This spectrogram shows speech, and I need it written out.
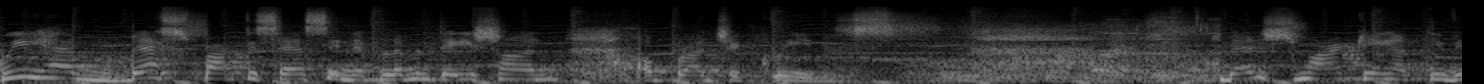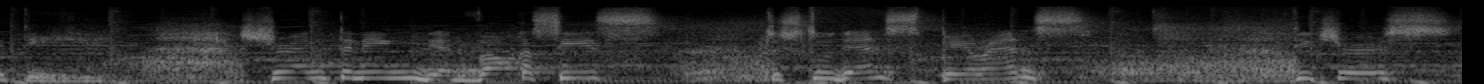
We have best practices in implementation of Project WINS. Benchmarking activity, strengthening the advocacies to students, parents, teachers,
